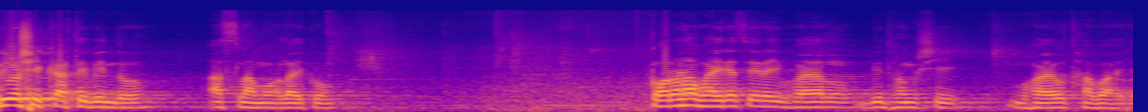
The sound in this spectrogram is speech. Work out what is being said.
প্রিয় শিক্ষার্থীবৃন্দ, আসসালামু আলাইকুম। করোনা ভাইরাসের এই ভয়াল বিধ্বংসী ভয়াল থাবায়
